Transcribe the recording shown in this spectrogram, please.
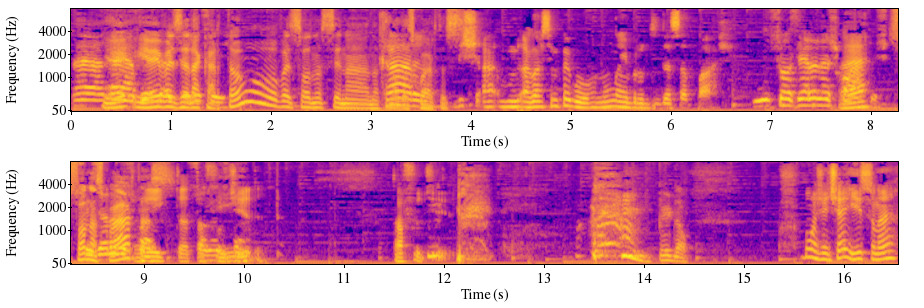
É, E é, aí, e aí verdade, vai zerar cartão ou vai só na- ser na, na final das Cara, quartas? bicho, ah, agora você me pegou, não lembro dessa parte. Só zera nas quartas. É? Só nas quartas? Eita, tá nas fudido. Tá fudido. Perdão. Bom, gente, é isso, né?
